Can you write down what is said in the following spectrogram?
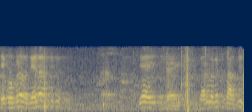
એ બોકડો વધેલા ઘણું વખત ચાલતું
